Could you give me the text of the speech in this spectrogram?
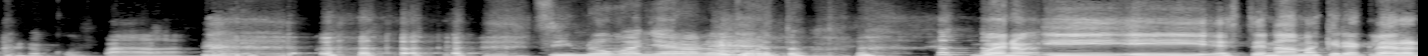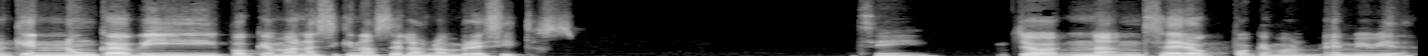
Preocupada. si no, mañana lo corto. bueno, y, este, nada más quería aclarar que nunca vi Pokémon, así que no sé los nombrecitos. Sí. Yo, no, cero Pokémon en mi vida.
